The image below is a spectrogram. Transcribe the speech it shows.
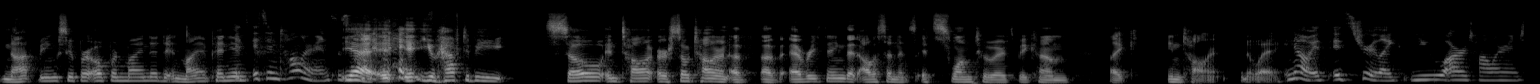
not being super open minded, in my opinion. It's, it's intolerance. Yeah, it, it, you have to be so intolerant or so tolerant of of everything that all of a sudden it's it's swung to where it's become like intolerant in a way. No, it's it's true. Like you are tolerant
